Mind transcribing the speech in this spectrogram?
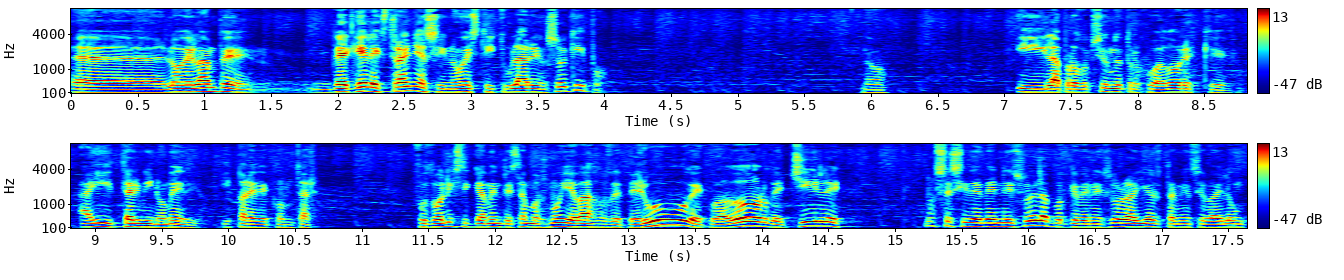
Eh, lo de Lampe, ¿de qué le extraña si no es titular en su equipo? No. Y la producción de otros jugadores que ahí término medio, y pare de contar. Futbolísticamente estamos muy abajo de Perú, de Ecuador, de Chile, no sé si de Venezuela, porque Venezuela ayer también se bailó un,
